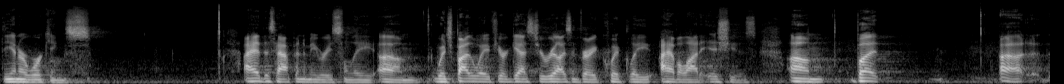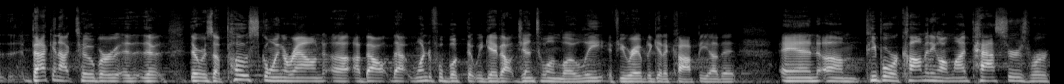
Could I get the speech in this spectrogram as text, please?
the inner workings. I had this happen to me recently, um, which, by the way, if you're a guest, you're realizing very quickly I have a lot of issues. Um, but uh, back in October, uh, there, there, was a post going around uh, about that wonderful book that we gave out, Gentle and Lowly, if you were able to get a copy of it. And um, people were commenting online, pastors were,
